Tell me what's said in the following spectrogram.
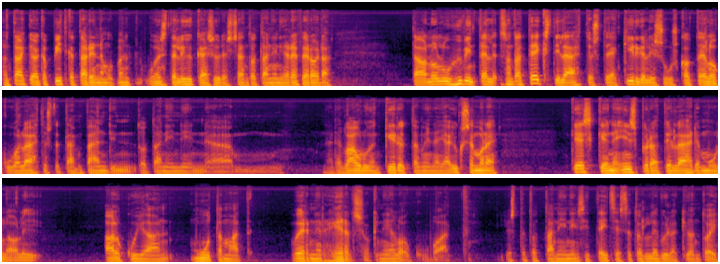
No tämäkin on aika pitkä tarina, mutta mä nyt voin sitä lyhykäisyydessään tota, niin, niin referoida – Tämä on ollut hyvin sanotaan tekstilähtöistä ja kirjallisuus kautta elokuvalähtöistä tämän bändin tota niin, niin, äh, näiden laulujen kirjoittaminen. Ja yksi semmoinen keskeinen inspiraation lähde mulla oli alkujaan muutamat Werner Herzogin elokuvat, josta tota, niin, niin sitten itse asiassa tuolla levylläkin on toi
